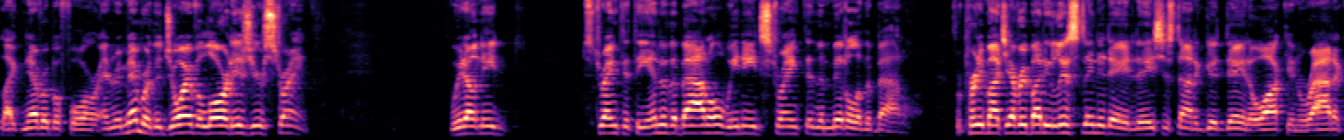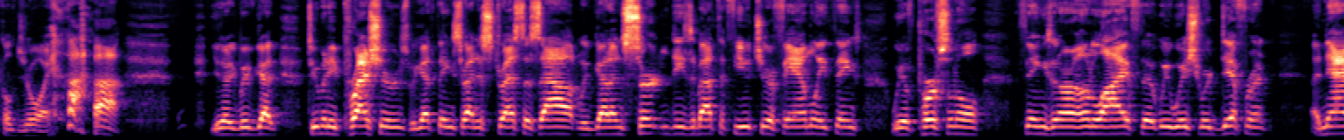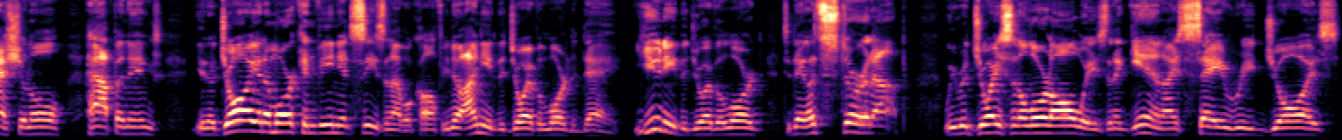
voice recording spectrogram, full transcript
like never before. And remember, the joy of the Lord is your strength. We don't need strength at the end of the battle, we need strength in the middle of the battle. For pretty much everybody listening today, today's just not a good day to walk in radical joy. Ha ha! You know, we've got too many pressures. We got things trying to stress us out. We've got uncertainties about the future, family things. We have personal things in our own life that we wish were different, a national happenings. You know, joy in a more convenient season, I will call for you. know, I need the joy of the Lord today. You need the joy of the Lord today. Let's stir it up. We rejoice in the Lord always. And again, I say rejoice.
